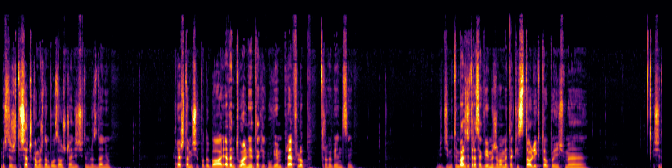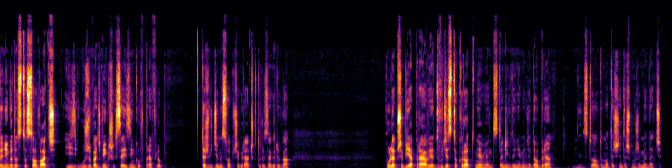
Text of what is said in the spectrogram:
Myślę, że tysiaczka można było zaoszczędzić w tym rozdaniu. Reszta mi się podobała. Ewentualnie, tak jak mówiłem, preflop trochę więcej. Widzimy. Tym bardziej teraz, jak wiemy, że mamy taki stolik, to powinniśmy się do niego dostosować i używać większych sizingów preflop. Też widzimy słabszy gracz, który zagrywa. Pulę przebija prawie dwudziestokrotnie, więc to nigdy nie będzie dobre. Więc tu automatycznie też możemy dać.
